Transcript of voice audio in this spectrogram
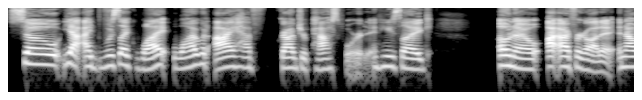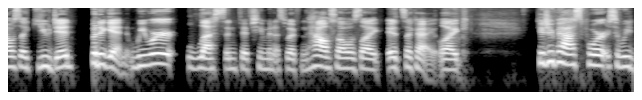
So yeah, I was like, why why would I have grabbed your passport? And he's like, oh no, I-, I forgot it. And I was like, you did? But again, we were less than 15 minutes away from the house. So I was like, it's okay. Like, get your passport. So we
